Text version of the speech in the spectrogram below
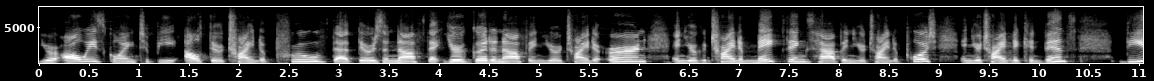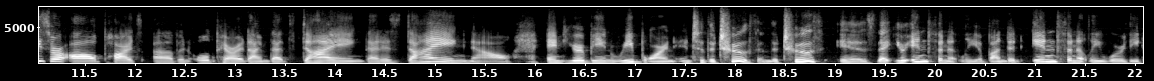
you're always going to be out there trying to prove that there's enough, that you're good enough, and you're trying to earn, and you're trying to make things happen, you're trying to push, and you're trying to convince these are all parts of an old paradigm that's dying, that is dying now, and you're being reborn into the truth. And the truth is that you're infinitely abundant, infinitely worthy.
